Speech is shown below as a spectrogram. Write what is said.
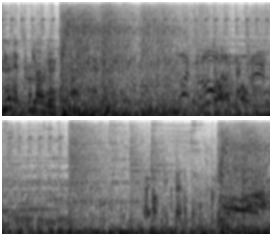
Unit promoted. Let's load Going up the mobile. troops. Dioptic manifolds clear. Ah!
